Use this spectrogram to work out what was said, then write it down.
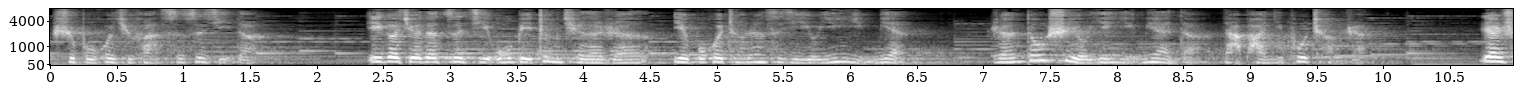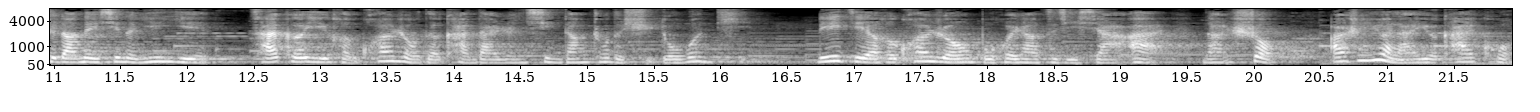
是不会去反思自己的。一个觉得自己无比正确的人，也不会承认自己有阴影面。人都是有阴影面的，哪怕你不承认。认识到内心的阴影，才可以很宽容地看待人性当中的许多问题。理解和宽容不会让自己狭隘难受，而是越来越开阔。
